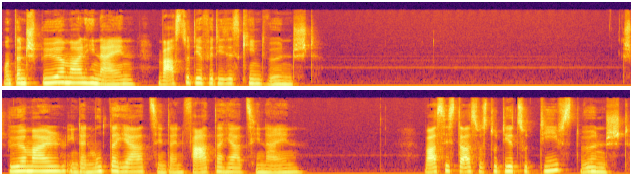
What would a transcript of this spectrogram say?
Und dann spür mal hinein, was du dir für dieses Kind wünschst. Spür mal in dein Mutterherz, in dein Vaterherz hinein. Was ist das, was du dir zutiefst wünschst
